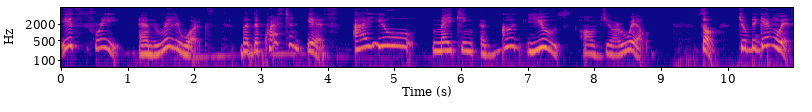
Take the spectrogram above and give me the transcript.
is free and really works. But the question is are you making a good use of your will? So, to begin with,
